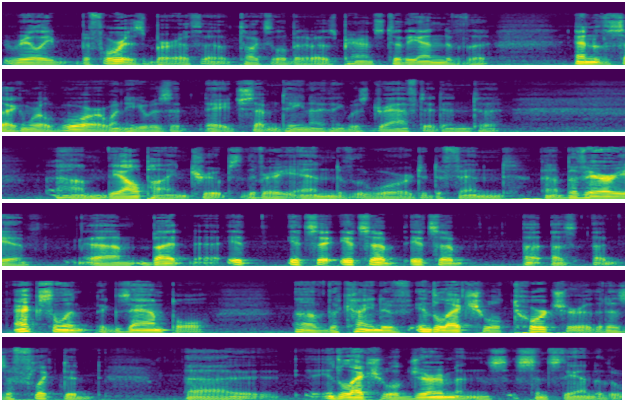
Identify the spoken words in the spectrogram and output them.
really before his birth. Uh, talks a little bit about his parents to the end of the end of the Second World War when he was at age 17. I think was drafted into um, the Alpine troops at the very end of the war to defend uh, Bavaria. Um, but it it's a it's a it's a, a, a an excellent example of the kind of intellectual torture that has afflicted uh, intellectual Germans since the end of the,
